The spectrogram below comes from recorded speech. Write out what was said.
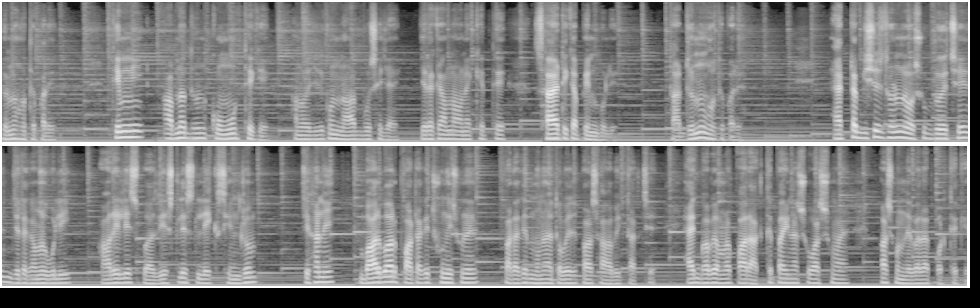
জন্য হতে পারে। তেমনি আপনার ধরুন কোমর থেকে আমাদের যদি কোনো নার্ভ বসে যায়, যেটাকে আমরা অনেক ক্ষেত্রে সায়াটিকা পেন বলি, তার জন্যও হতে পারে। একটা বিশেষ ধরনের অসুখ রয়েছে, যেটাকে আমরা বলি আরএলএস বা রেস্টলেস লেগ সিনড্রোম যেখানে বারবার পাটাকে ছুঁড়ে ছুঁড়ে পাটাকে মনে হয় তবে পা স্বাভাবিক থাকছে। একভাবে আমরা পা রাখতে পারি না শোয়ার সময় বা সন্ধ্যেবেলার পর থেকে।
